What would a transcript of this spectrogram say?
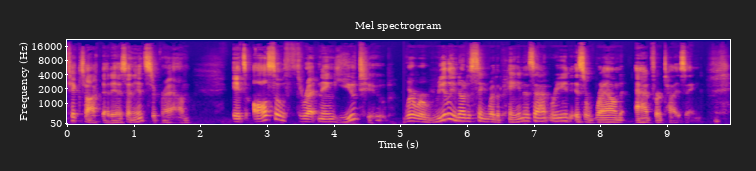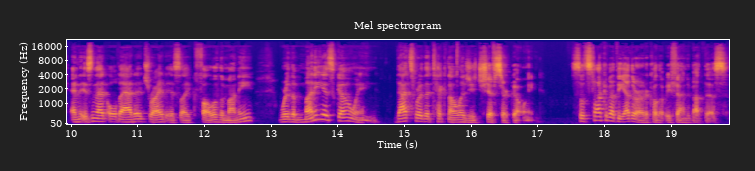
TikTok that is, and Instagram, it's also threatening YouTube. Where we're really noticing where the pain is at, Reed, is around advertising. And isn't that old adage, right? Is like follow the money. Where the money is going, that's where the technology shifts are going. So let's talk about the other article that we found about this.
